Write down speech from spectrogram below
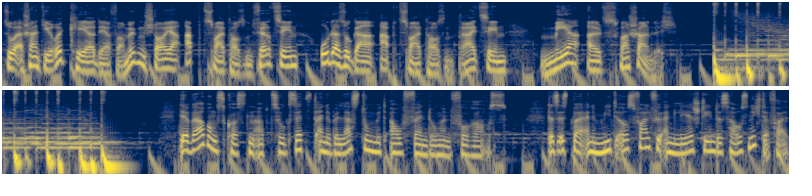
so erscheint die Rückkehr der Vermögensteuer ab 2014 oder sogar ab 2013 mehr als wahrscheinlich. Der Werbungskostenabzug setzt eine Belastung mit Aufwendungen voraus. Das ist bei einem Mietausfall für ein leerstehendes Haus nicht der Fall.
